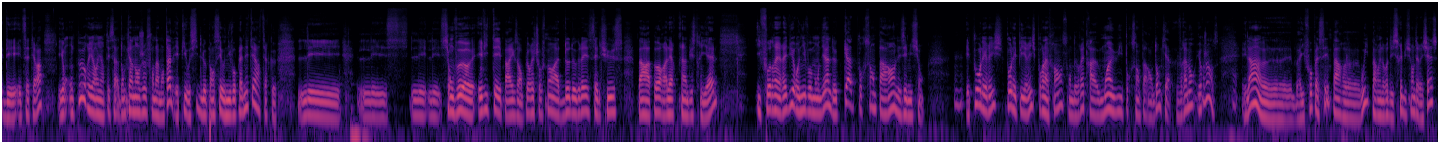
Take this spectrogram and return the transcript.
etc. Et on, peut réorienter ça. Donc un enjeu fondamental, et puis aussi de le penser au niveau planétaire. C'est-à-dire que si on veut éviter, par exemple, le réchauffement à 2 degrés Celsius par rapport à l'ère pré-industrielle, il faudrait réduire au niveau mondial de 4% par an les émissions. Et pour les riches, pour les pays riches, pour la France, on devrait être à moins 8% par an. Donc il y a vraiment urgence. Et là, euh, bah, il faut passer par, euh, oui, par une redistribution des richesses.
